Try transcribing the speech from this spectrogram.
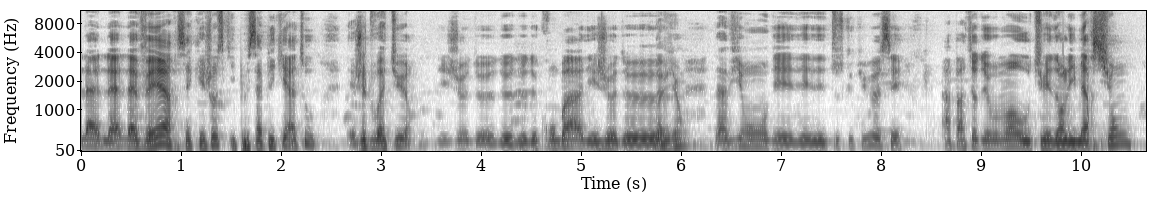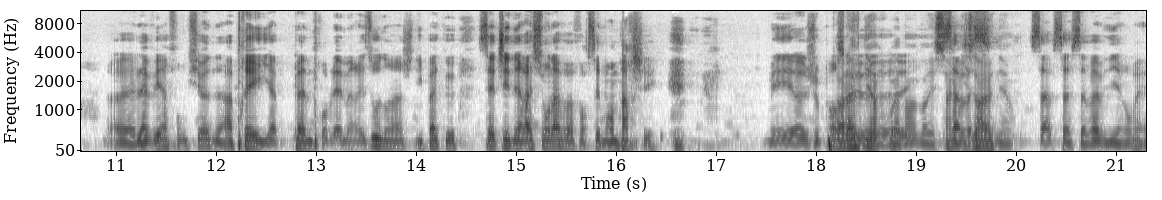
la, la, la VR, c'est quelque chose qui peut s'appliquer à tout. Des jeux de voiture, des jeux de, de, de, de combat, des jeux de d'avion, des, des- des- tout ce que tu veux. C'est à partir du moment où tu es dans l'immersion, euh, la VR fonctionne. Après, il y a plein de problèmes à résoudre. Hein. Je dis pas que cette génération-là va forcément marcher, mais euh, je pense Dans que l'avenir, quoi, dans, dans les ça 5-10 va- ans à venir. Ça, ça, ça va venir, ouais.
